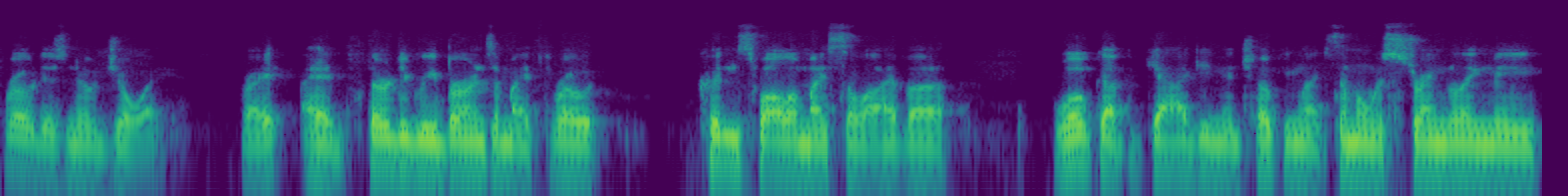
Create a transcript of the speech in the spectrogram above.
throat is no joy, right? I had third degree burns in my throat, couldn't swallow my saliva, woke up gagging and choking like someone was strangling me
